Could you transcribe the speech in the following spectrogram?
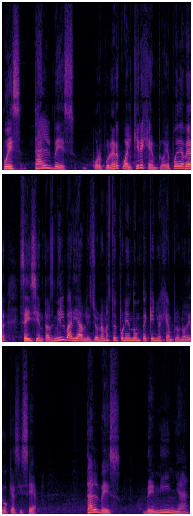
pues tal vez, por poner cualquier ejemplo, ¿eh? puede haber 600 mil variables, yo nada más estoy poniendo un pequeño ejemplo, no digo que así sea. Tal vez de niña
